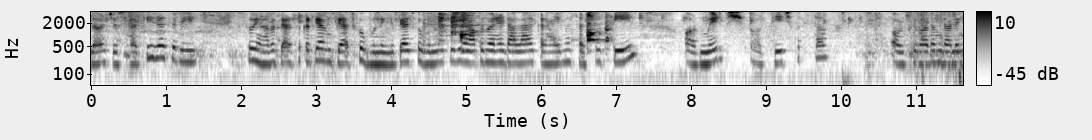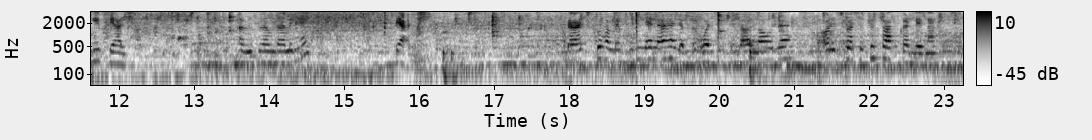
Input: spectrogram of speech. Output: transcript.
लड़ चुस्ता की रेसिपी सो यहाँ पे प्याज कट के हम प्याज को भूनेंगे। प्याज को भूनने के लिए यहाँ पे मैंने डाला है कढ़ाई में सरसों तेल और मिर्च और तेज पत्ता और उसके बाद हम डालेंगे प्याज। अब इसमें हम डालेंगे प्याज। प्याज को हमें भून लेना है जब तक वो अच्छे से लाल ना हो जाए और इसको अच्छे से साफ़ कर लेना है।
